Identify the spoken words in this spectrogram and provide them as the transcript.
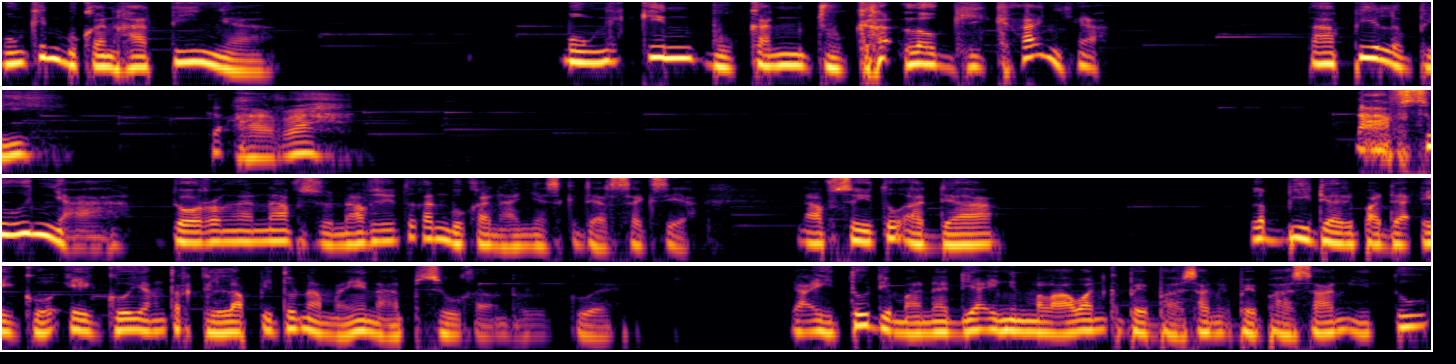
Mungkin bukan hatinya, mungkin bukan juga logikanya, tapi lebih ke arah nafsunya, dorongan nafsu. Nafsu itu kan bukan hanya sekedar seks ya. Nafsu itu ada lebih daripada ego. Ego yang tergelap itu namanya nafsu kalau menurut gue. Yaitu di mana dia ingin melawan kebebasan-kebebasan itu.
